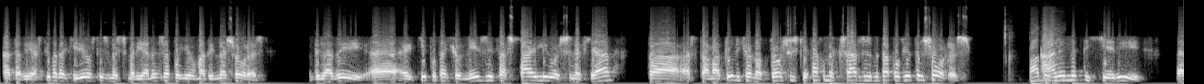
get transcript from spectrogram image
κατά διαστήματα κυρίως τι μεσημεριανές απογευματινές ώρες. Δηλαδή, ε, εκεί που θα χιονίζει, θα σπάει λίγο η συννεφιά, θα σταματούν οι χιονοπτώσεις και θα έχουμε εξάρσεις μετά από 2-3 ώρες. Αν είναι τυχεροί ε,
